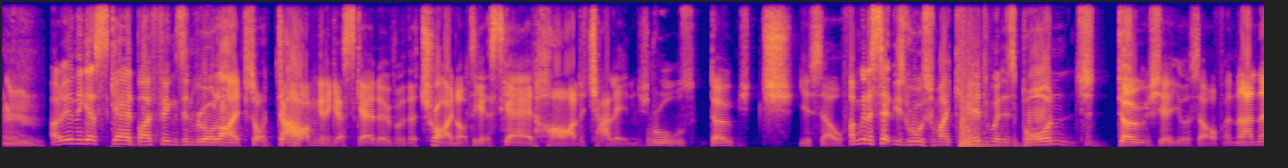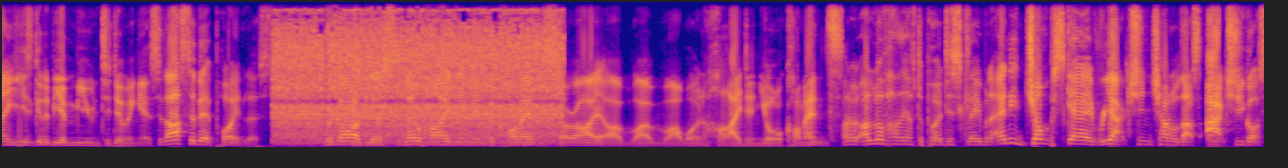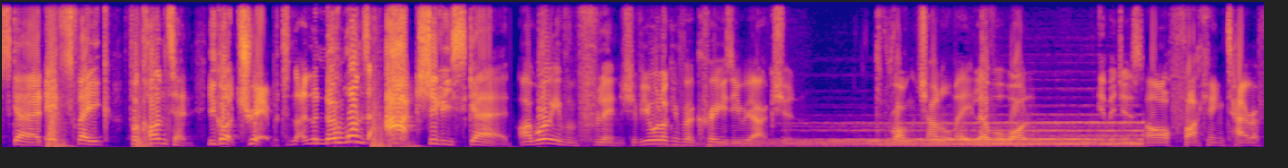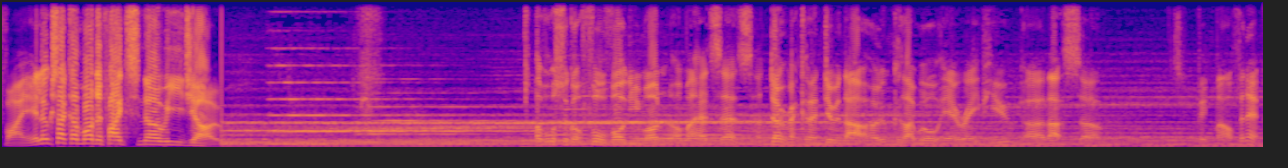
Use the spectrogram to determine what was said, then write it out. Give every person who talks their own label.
Speaker 1: I don't even get scared by things in real life, so I doubt I'm gonna get scared over the try not to get scared hard challenge. Rules, don't shh yourself. I'm gonna set these rules for my kid when it's born. Just don't shit yourself, and then he's gonna be immune to doing it. So that's a bit pointless. Regardless, no hiding in the comments, alright? I, I, I, won't hide in your comments. I, I, love how they have to put a disclaimer. Any jump scare reaction channel that's actually got scared, it's fake for content. You got tripped. No, no one's actually scared. I won't even flinch. If you're looking for a crazy reaction, wrong channel, mate. Level 1 images. Oh, fucking terrifying. It looks like a modified Snowy Joe. I've also got full volume on on my headsets. I don't recommend doing that at home because I will ear rape you. Uh, that's um, big mouth in it.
